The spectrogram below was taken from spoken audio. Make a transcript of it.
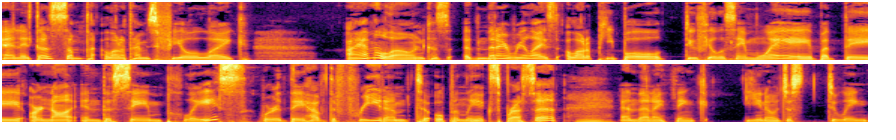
And it does some a lot of times feel like i am alone because then i realize a lot of people do feel the same way but they are not in the same place where they have the freedom to openly express it. And then I think, you know, just doing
